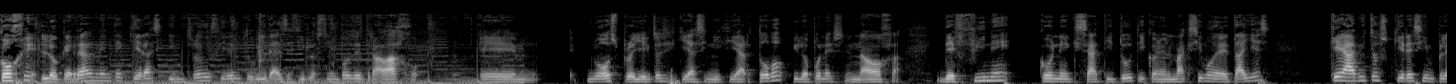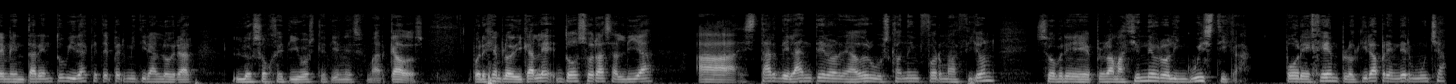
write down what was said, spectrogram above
coge lo que realmente quieras introducir en tu vida, es decir, los tiempos de trabajo, em, nuevos proyectos que quieras iniciar, todo y lo pones en una hoja. Define con exactitud y con el máximo de detalles qué hábitos quieres implementar en tu vida que te permitirán lograr los objetivos que tienes marcados. Por ejemplo, dedicarle dos horas al día a estar delante del ordenador buscando información sobre programación neurolingüística. Por ejemplo, quiero aprender mucha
